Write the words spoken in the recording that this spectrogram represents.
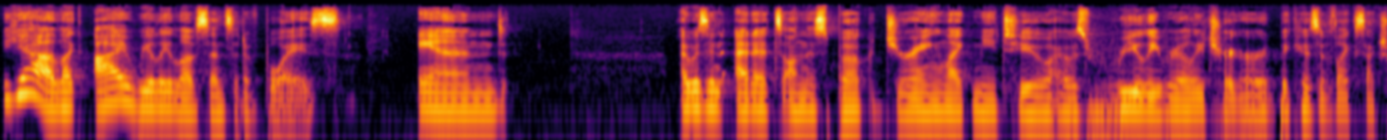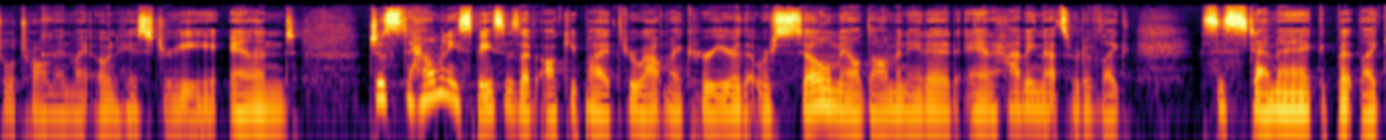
yeah, like I really love sensitive boys. And I was in edits on this book during like Me Too. I was really, really triggered because of like sexual trauma in my own history and just how many spaces I've occupied throughout my career that were so male dominated and having that sort of like systemic, but like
